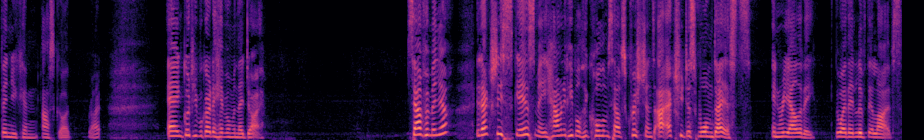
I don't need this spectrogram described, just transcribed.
then you can ask God, right? And good people go to heaven when they die. Sound familiar? It actually scares me how many people who call themselves Christians are actually just warm deists in reality, the way they live their lives.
